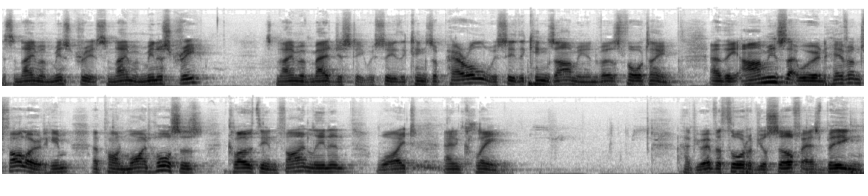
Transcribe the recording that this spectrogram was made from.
It's a name of mystery, it's a name of ministry, it's the name of majesty. We see the king's apparel, we see the king's army in verse 14. And the armies that were in heaven followed him upon white horses, clothed in fine linen, white and clean. Have you ever thought of yourself as being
